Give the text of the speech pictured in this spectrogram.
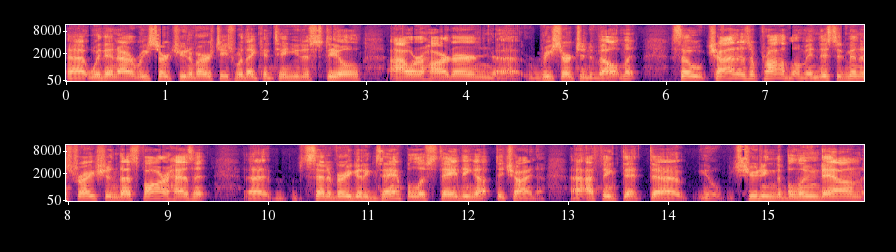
uh, within our research universities where they continue to steal our hard-earned uh, research and development. So China is a problem, and this administration thus far hasn't uh, set a very good example of standing up to China. Uh, I think that, uh, you know, shooting the balloon down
